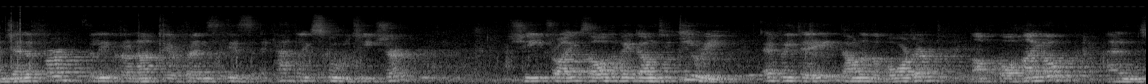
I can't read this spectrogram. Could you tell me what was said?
And Jennifer, believe it or not, dear friends, is a Catholic school teacher. She drives all the way down to Erie every day, down on the border of Ohio and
